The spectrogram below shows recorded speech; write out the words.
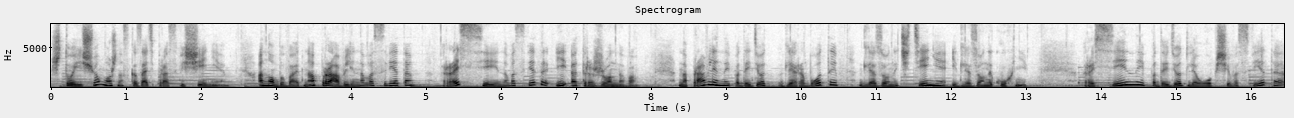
Что еще можно сказать про освещение? Оно бывает направленного света, рассеянного света и отраженного. Направленный подойдет для работы, для зоны чтения и для зоны кухни. Рассеянный подойдет для общего света,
